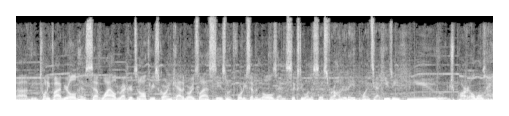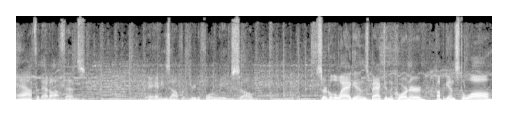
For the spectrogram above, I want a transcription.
Uh, the 25 year old has set wild records in all three scoring categories last season with 47 goals and 61 assists for 108 points. Yeah, he's a huge part, almost half of that offense. And he's out for three to four weeks, so. Circle the wagons, backed in the corner, up against the wall,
